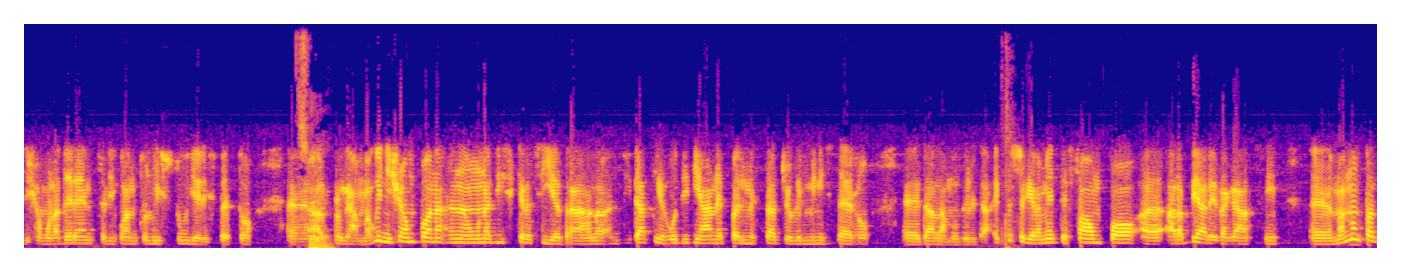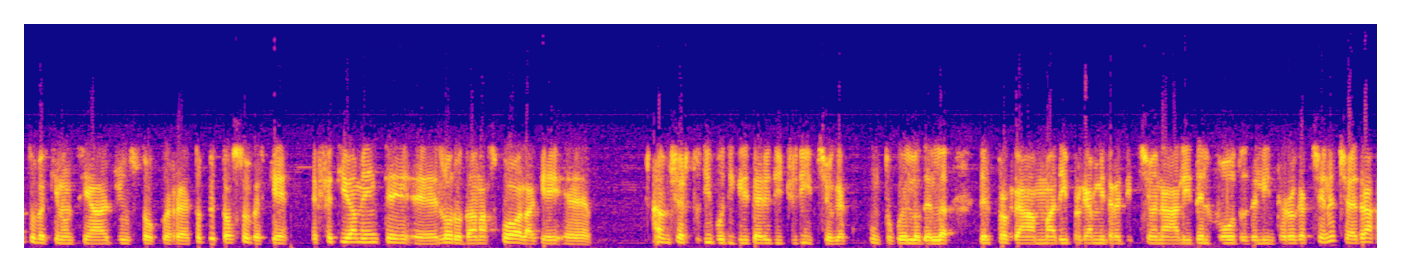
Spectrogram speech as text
diciamo, l'aderenza di quanto lui studia rispetto eh, sì. al programma. Quindi c'è un po' una, una, discrasia tra la didattica quotidiana e poi il messaggio che il Ministero eh, dà alla mobilità. E questo chiaramente fa un po' eh, arrabbiare i ragazzi, eh, ma non tanto perché non sia giusto o corretto, piuttosto perché effettivamente eh, loro da una scuola che eh, a un certo tipo di criterio di giudizio che è appunto quello del, del, programma, dei programmi tradizionali, del voto, dell'interrogazione eccetera,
